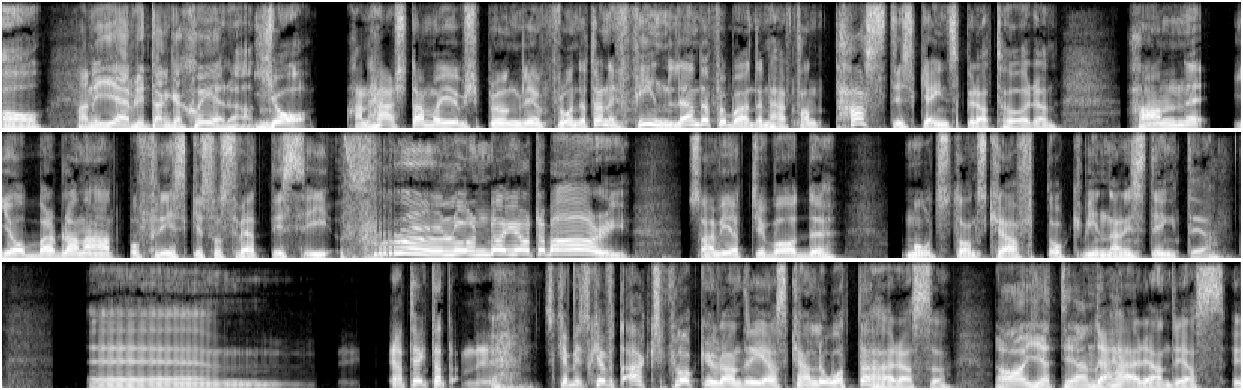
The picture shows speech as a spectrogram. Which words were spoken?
Ja. Han är jävligt engagerad. Ja, han härstammar ju ursprungligen från, jag tror han är finländare för början, den här fantastiska inspiratören. Han jobbar bland annat på Friskis och Svettis i Frölunda, Göteborg. Så han vet ju vad motståndskraft och vinnarinstinkt är. Eh, jag tänkte att, ska vi, ska vi få ett axplock hur Andreas kan låta här alltså? Ja, jättegärna. Det här är Andreas, eh,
